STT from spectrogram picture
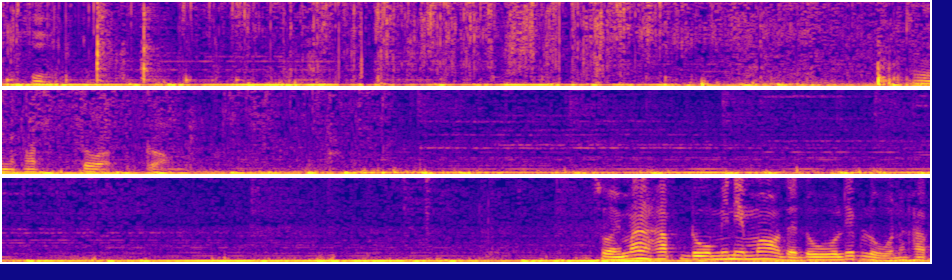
โอเคนี่นะครับตัวกล่อง สวยมากครับ ดูมินิมอลแต่ดูเรียบหรูนะครับ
